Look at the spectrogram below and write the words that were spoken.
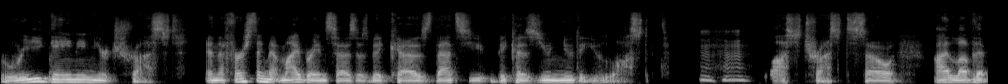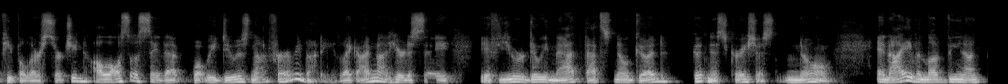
regaining your trust. And the first thing that my brain says is because that's you, because you knew that you lost it, mm-hmm. lost trust. So I love that people are searching. I'll also say that what we do is not for everybody. Like, I'm not here to say if you're doing that, that's no good. Goodness gracious, no. And I even love being on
